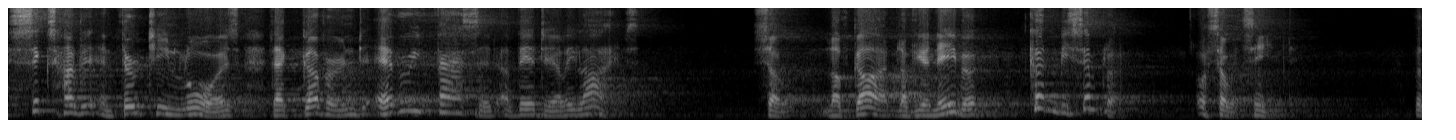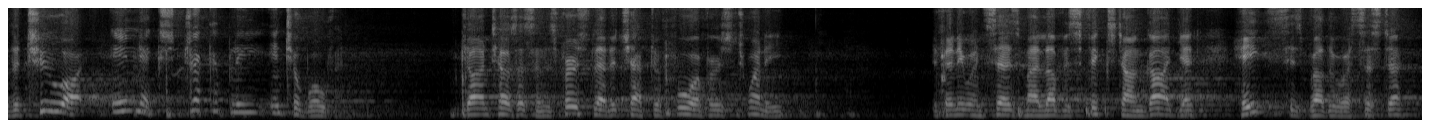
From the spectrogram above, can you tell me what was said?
613 laws that governed every facet of their daily lives. So, love God, love your neighbor couldn't be simpler, or so it seemed. But the two are inextricably interwoven. John tells us in his first letter, chapter 4, verse 20, if anyone says, My love is fixed on God, yet hates his brother or sister,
